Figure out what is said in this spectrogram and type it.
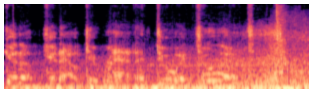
Get up, get out, get rad, and do it, do it!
